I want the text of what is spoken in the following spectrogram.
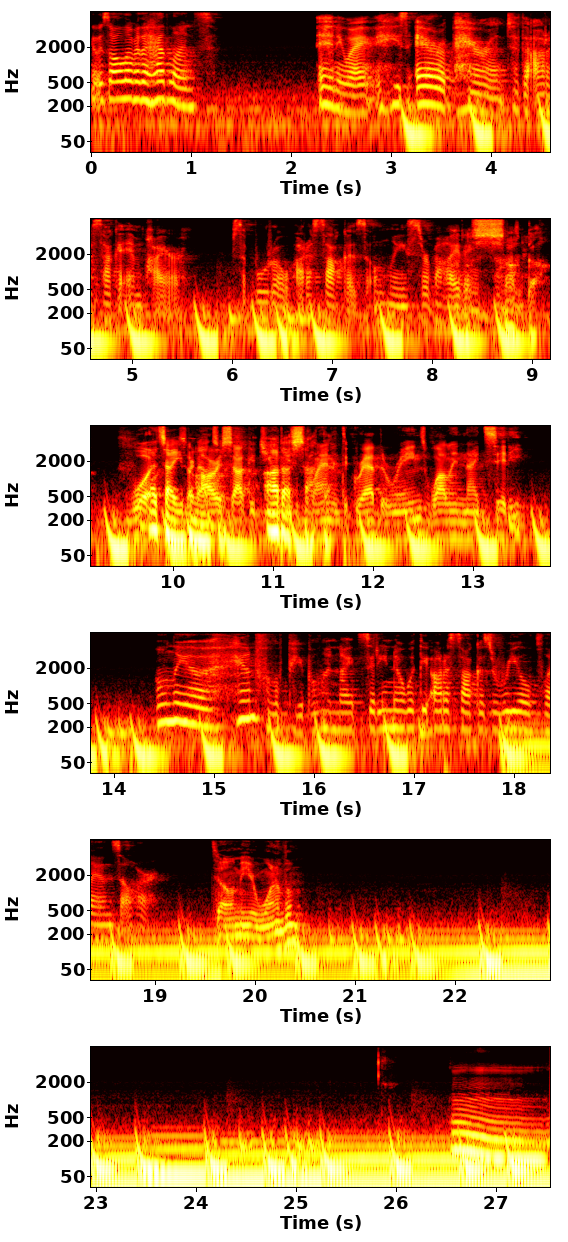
It was all over the headlines. Anyway, he's heir apparent to the Arasaka Empire. Saburo Arasaka's only surviving son. Saka. What? That's how you so pronounce it. Arasaka Jr. is Arasaka. planning to grab the reins while in Night City? Only a handful of people in Night City know what the Arasaka's real plans are. Telling me you're one of them? Hmm.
